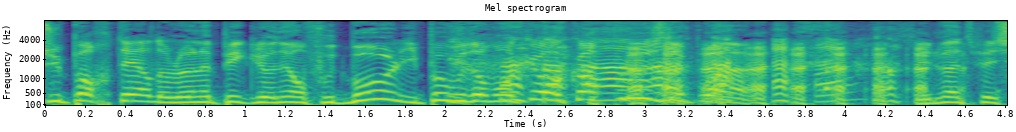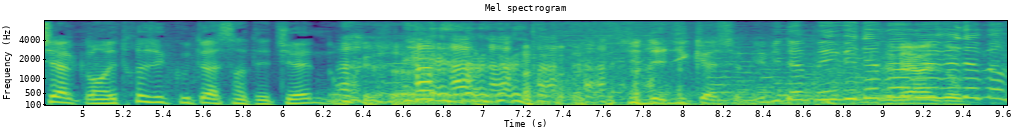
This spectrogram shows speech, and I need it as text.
supporter de l'Olympique lyonnais en football, il peut vous en manquer encore plus des points. C'est une vanne spéciale quand on est très écouté à Saint-Etienne, donc, euh, petite dédication. Évidemment, évidemment, évidemment.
